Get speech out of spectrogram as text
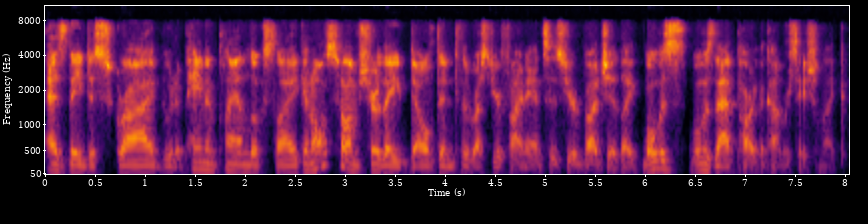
as they described what a payment plan looks like and also i'm sure they delved into the rest of your finances your budget. Like what was what was that part of the conversation like?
